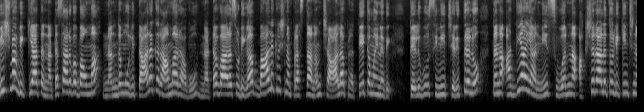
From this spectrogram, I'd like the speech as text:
విశ్వవిఖ్యాత నట సార్వభౌమ నందమూరి తారక రామారావు నట వారసుడిగా బాలకృష్ణ ప్రస్థానం చాలా ప్రత్యేకమైనది. తెలుగు సినీ చరిత్రలో తన అధ్యాయాన్ని సువర్ణ అక్షరాలతో లిఖించిన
